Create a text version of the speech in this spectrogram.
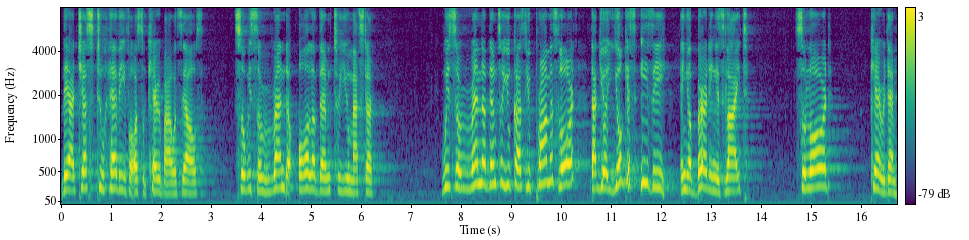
They are just too heavy for us to carry by ourselves. So we surrender all of them to you, Master. We surrender them to you because you promise, Lord, that your yoke is easy and your burden is light. So, Lord, carry them.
